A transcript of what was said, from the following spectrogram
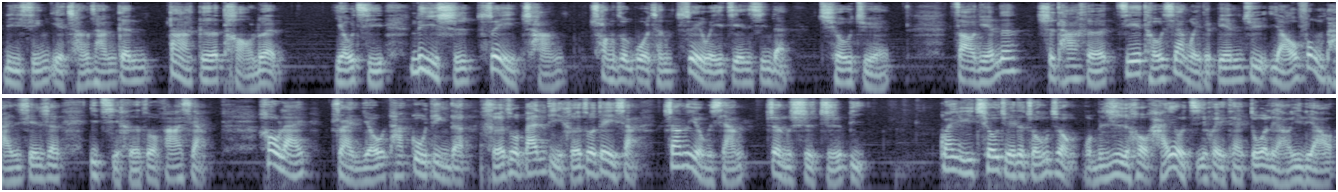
李行也常常跟大哥讨论，尤其历时最长。创作过程最为艰辛的《秋决》，早年呢是他和《街头巷尾》的编剧姚凤盘先生一起合作发想，后来转由他固定的合作班底、合作对象张永祥正式执笔。关于《秋决》的种种，我们日后还有机会再多聊一聊。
